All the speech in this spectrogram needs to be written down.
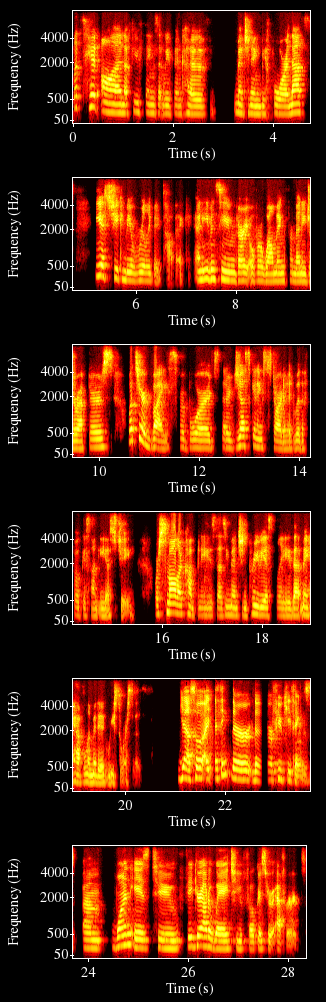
let's hit on a few things that we've been kind of mentioning before, and that's ESG can be a really big topic and even seem very overwhelming for many directors. What's your advice for boards that are just getting started with a focus on ESG or smaller companies, as you mentioned previously, that may have limited resources? Yeah, so I, I think there, there are a few key things. Um, one is to figure out a way to focus your efforts.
